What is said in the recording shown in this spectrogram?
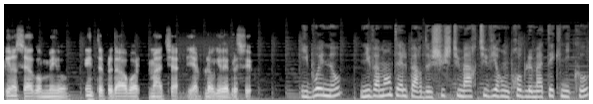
Aunque no sea conmigo, interpretado por Macha y el bloque depresivo. Y bueno, nuevamente par-dessus tumar tuvieron problema técnico,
